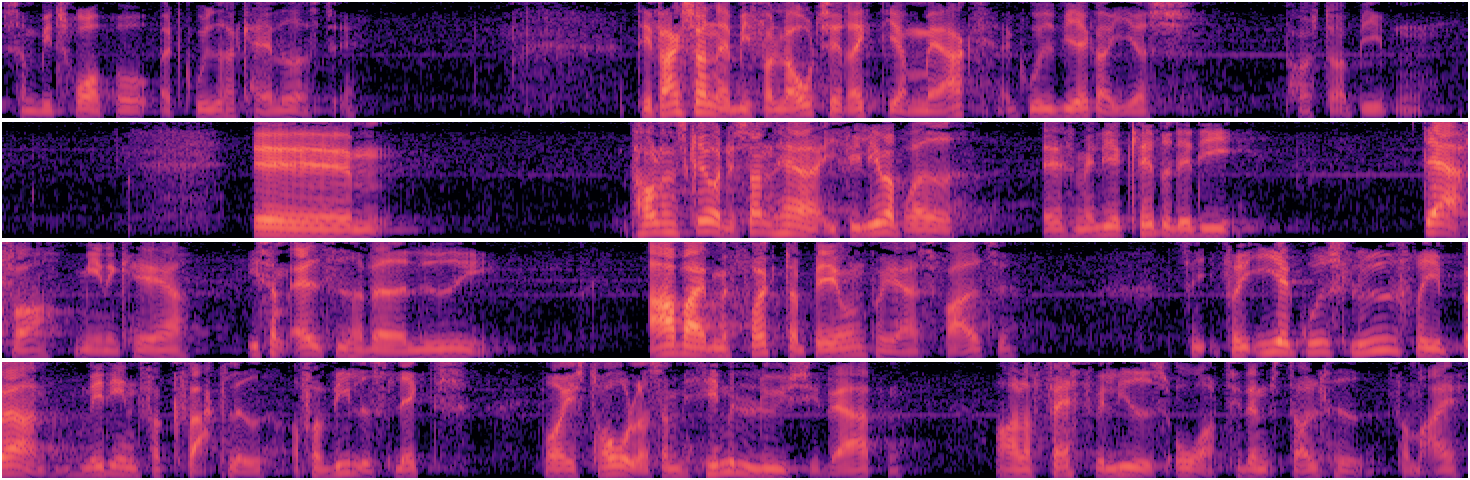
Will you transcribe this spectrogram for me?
som vi tror på, at Gud har kaldet os til. Det er faktisk sådan, at vi får lov til rigtigt at mærke, at Gud virker i os, påstår Bibelen. Øh, Paul han skriver det sådan her i Filipperbrevet, øh, som jeg lige har klippet lidt i. Derfor, mine kære, I som altid har været lydige, arbejd med frygt og bæven på jeres frelse. For I er Guds lydefrie børn midt i en forkvaklet og forvildet slægt, hvor I stråler som himmellys i verden og holder fast ved livets ord til den stolthed for mig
